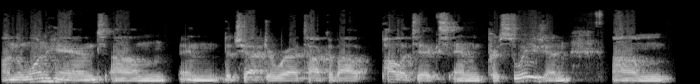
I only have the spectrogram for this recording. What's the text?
on the one hand, um, in the chapter where I talk about politics and persuasion, um,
